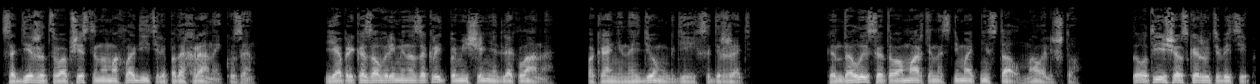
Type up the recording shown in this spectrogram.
Содержатся в общественном охладителе под охраной, кузен. Я приказал временно закрыть помещение для клана, пока не найдем, где их содержать. Кандалы с этого Мартина снимать не стал, мало ли что. Вот еще скажу тебе тип.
